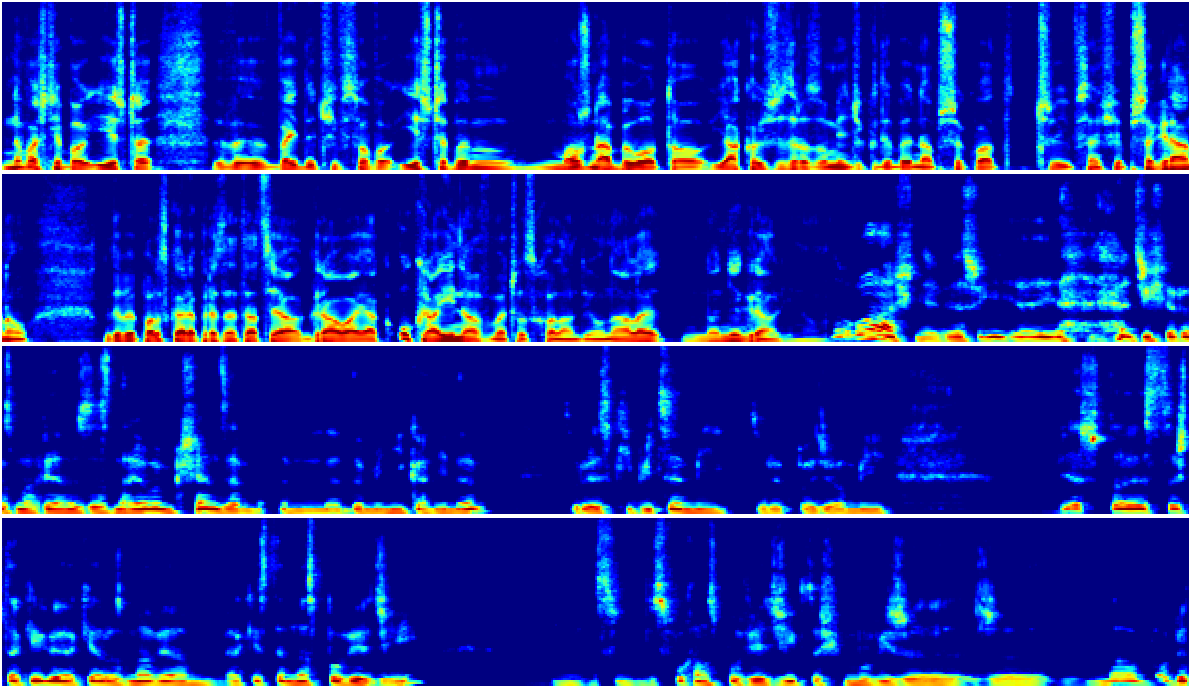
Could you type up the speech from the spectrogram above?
No właśnie, bo jeszcze wejdę ci w słowo, jeszcze bym można było to jakoś zrozumieć, gdyby na przykład, czyli w sensie przegraną, gdyby polska reprezentacja grała jak Ukraina w meczu z Holandią, no ale no nie grali. No, no właśnie, wiesz, ja, ja, ja dzisiaj rozmawiałem ze znajomym księdzem Dominikaninem, który jest kibicem i który powiedział mi, wiesz, to jest coś takiego, jak ja rozmawiam, jak jestem na spowiedzi, słucham spowiedzi, ktoś mówi, że, że no, obie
